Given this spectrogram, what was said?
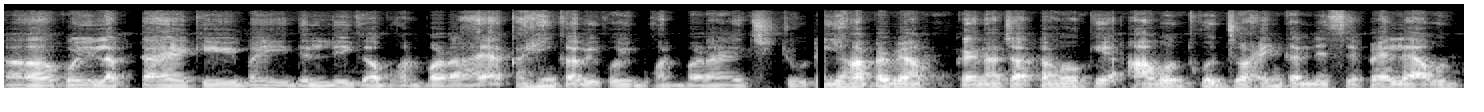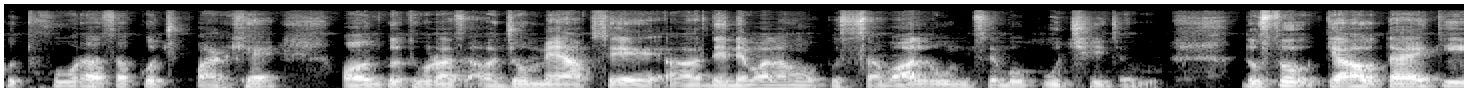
आ, कोई लगता है कि भाई दिल्ली का बहुत बड़ा है या कहीं का भी कोई बहुत बड़ा इंस्टीट्यूट है यहाँ पर मैं आपको कहना चाहता हूँ कि आप उनको ज्वाइन करने से पहले आप उनको थोड़ा सा कुछ पढ़े और उनको थोड़ा सा जो मैं आपसे देने वाला हूँ कुछ सवाल उनसे वो पूछिए ज़रूर। दोस्तों क्या होता है कि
